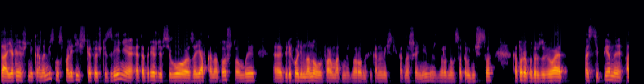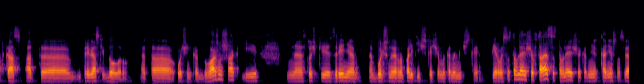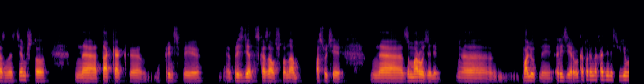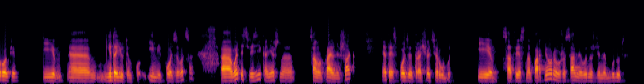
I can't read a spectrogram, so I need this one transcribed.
Да, я, конечно, не экономист, но с политической точки зрения это прежде всего заявка на то, что мы э, переходим на новый формат международных экономических отношений, международного сотрудничества, который подразумевает постепенный отказ от э, привязки к доллару. Это очень как бы важный шаг и э, с точки зрения больше, наверное, политической, чем экономической. Первая составляющая. Вторая составляющая, конечно, связана с тем, что э, так как, э, в принципе, президент сказал, что нам, по сути, э, заморозили э, валютные резервы, которые находились в Европе, и не дают им ими пользоваться. А в этой связи, конечно, самый правильный шаг – это использовать в расчете рубль. И, соответственно, партнеры уже сами вынуждены будут,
